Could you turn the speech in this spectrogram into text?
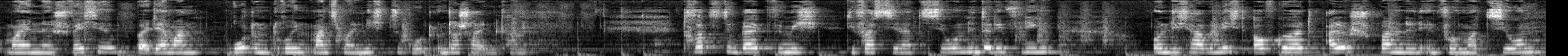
um eine Schwäche, bei der man Rot und Grün manchmal nicht so gut unterscheiden kann. Trotzdem bleibt für mich die Faszination hinter dem Fliegen und ich habe nicht aufgehört, alle spannenden Informationen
